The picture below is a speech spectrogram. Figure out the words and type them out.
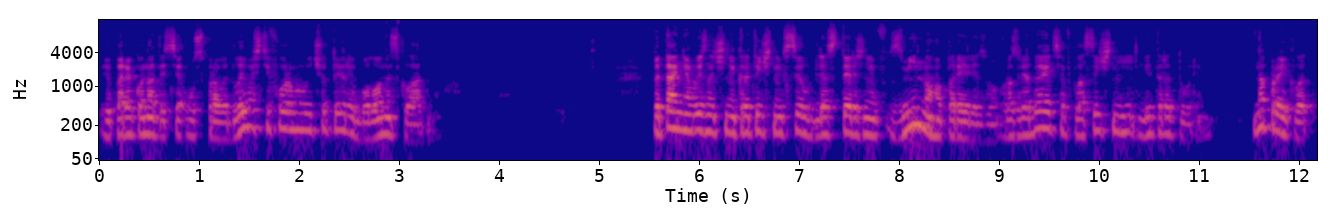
і переконатися у справедливості формули 4 було нескладно. Питання визначення критичних сил для стержнів змінного перерізу розглядається в класичній літературі. Наприклад,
